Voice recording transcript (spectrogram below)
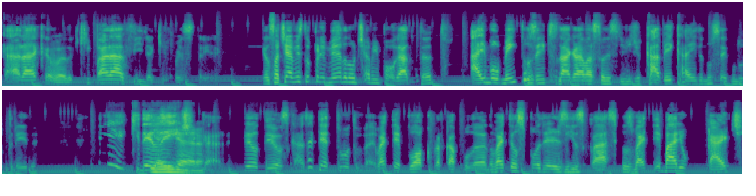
Caraca, mano, que maravilha que foi esse trailer. Eu só tinha visto o primeiro, não tinha me empolgado tanto. Aí, momentos antes da gravação desse vídeo, acabei caindo no segundo trailer. E que deleite, cara. Meu Deus, cara, vai ter tudo, velho. Vai ter bloco pra ficar pulando, vai ter os poderzinhos clássicos, vai ter Mario Kart.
